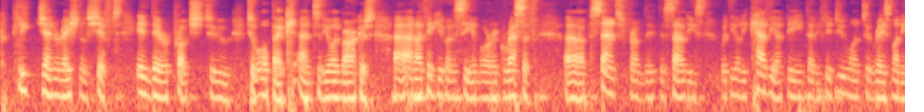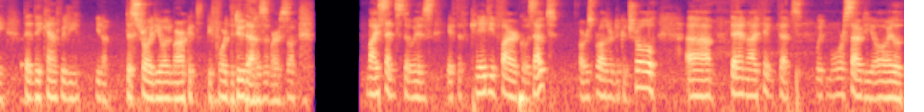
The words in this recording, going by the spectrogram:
complete generational shift in their approach to to OPEC and to the oil market. Uh, and I think you're going to see a more aggressive. Uh, stance from the, the Saudis, with the only caveat being that if they do want to raise money, then they can't really, you know, destroy the oil market before they do that, as it were. So my sense, though, is if the Canadian fire goes out or is brought under control, uh, then I think that with more Saudi oil,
